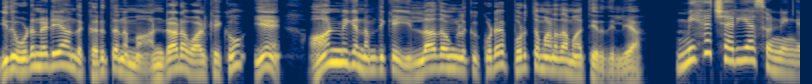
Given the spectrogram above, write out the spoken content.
இது உடனடியா அந்த கருத்தை நம்ம அன்றாட வாழ்க்கைக்கும் ஏன் ஆன்மீக நம்பிக்கை இல்லாதவங்களுக்கு கூட பொருத்தமானதா மாத்திருது இல்லையா? மிகச் சரியா சொன்னீங்க.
